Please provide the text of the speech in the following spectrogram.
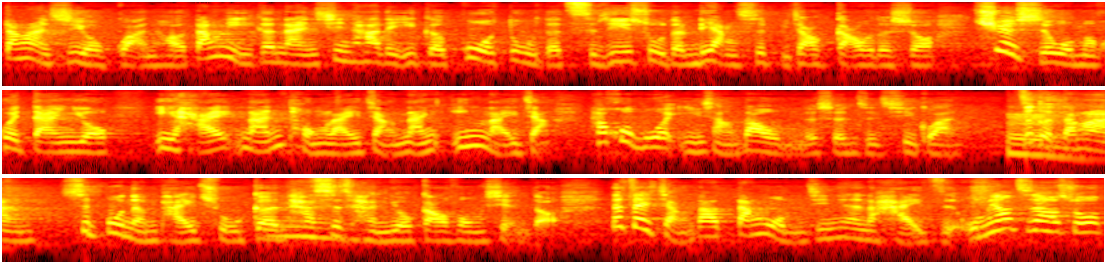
当然是有关哈。当你一个男性他的一个过度的雌激素的量是比较高的时候，确实我们会担忧。以孩男童来讲，男婴来讲，他会不会影响到我们的生殖器官？这个当然是不能排除，跟它是很有高风险的。那再讲到，当我们今天的孩子，我们要知道说，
